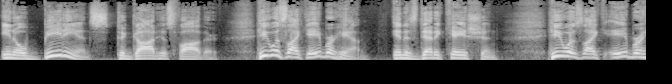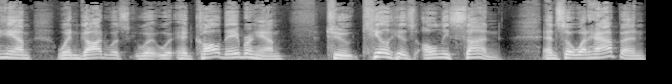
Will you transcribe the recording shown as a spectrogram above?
in obedience to God his Father. He was like Abraham in his dedication. He was like Abraham when God was, had called Abraham to kill his only son. And so what happened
